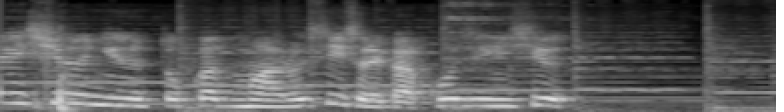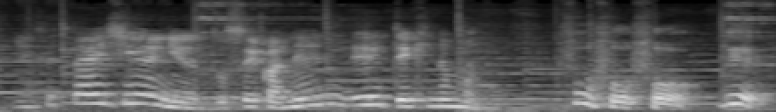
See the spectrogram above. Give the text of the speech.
帯収入とかもあるしそれから個人収ね世帯収入とそれから年齢的なもの。そうそうそう。で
